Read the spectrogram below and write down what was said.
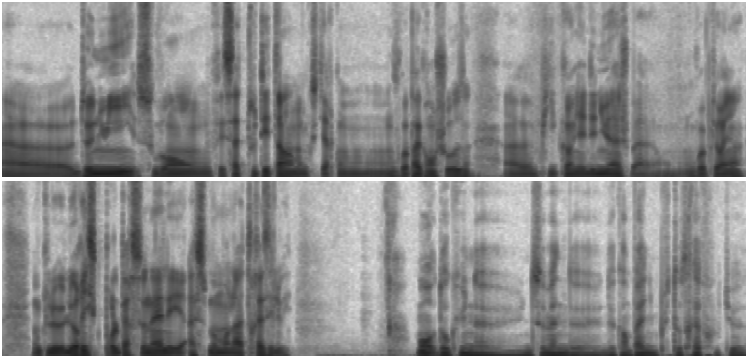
Euh, de nuit, souvent on fait ça tout éteint, donc c'est-à-dire qu'on ne voit pas grand-chose. Euh, puis quand il y a des nuages, bah, on ne voit plus rien. Donc le, risque pour le personnel est à ce moment-là très élevé. Bon, donc une, semaine de, campagne plutôt très fructueuse.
